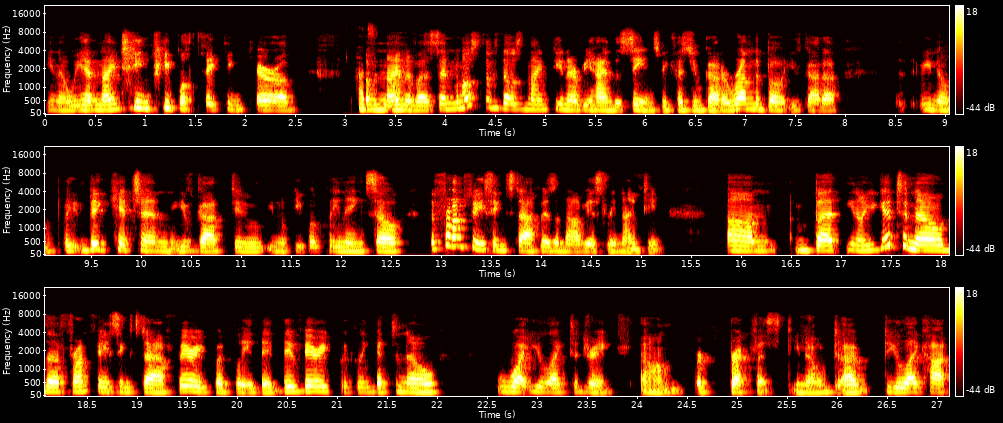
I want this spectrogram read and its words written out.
you know, we had 19 people taking care of. of nine nice. of us, and most of those 19 are behind the scenes because you've got to run the boat, you've got to, you know, big kitchen, you've got to, you know, people cleaning. So the front facing staff isn't obviously 19. Um, but you know, you get to know the front facing staff very quickly. They they very quickly get to know what you like to drink um, for breakfast. You know, uh, do you like hot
